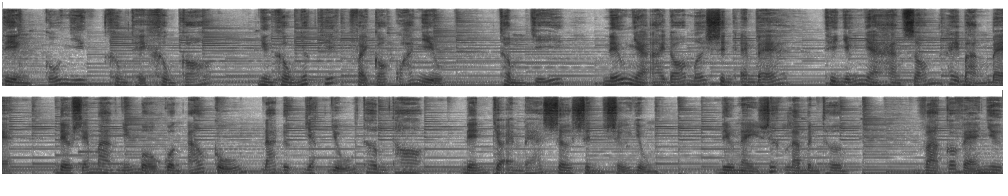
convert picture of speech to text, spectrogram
Tiền cố nhiên không thể không có, nhưng không nhất thiết phải có quá nhiều. Thậm chí, nếu nhà ai đó mới sinh em bé, thì những nhà hàng xóm hay bạn bè đều sẽ mang những bộ quần áo cũ đã được giặt giũ thơm tho đến cho em bé sơ sinh sử dụng. Điều này rất là bình thường và có vẻ như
